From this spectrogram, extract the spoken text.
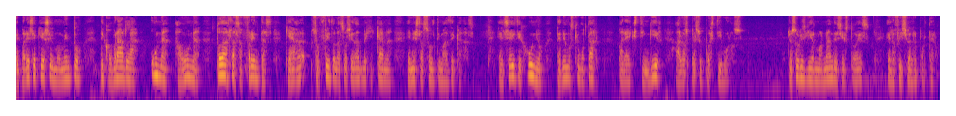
Me parece que es el momento de cobrarla una a una todas las afrentas que ha sufrido la sociedad mexicana en estas últimas décadas. El 6 de junio tenemos que votar para extinguir a los presupuestívoros. Yo soy Luis Guillermo Hernández y esto es El Oficio del Reportero.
